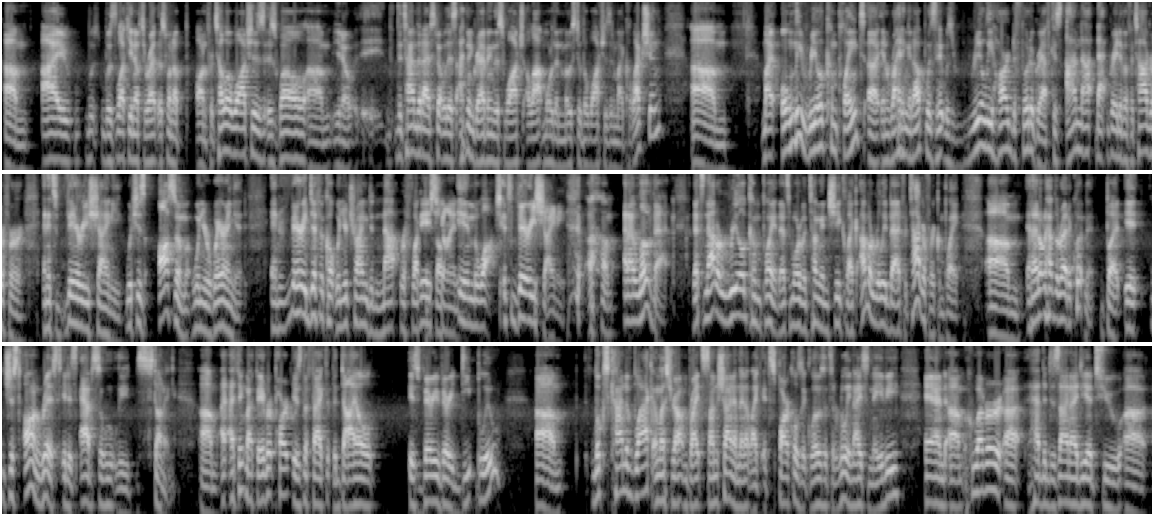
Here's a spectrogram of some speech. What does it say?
Um, I was, was lucky enough to write this one up on Fratello watches as well. Um, you know, i- the time that I've spent with this, I've been grabbing this watch a lot more than most of the watches in my collection. Um, my only real complaint uh, in writing it up was that it was really hard to photograph because I'm not that great of a photographer, and it's very shiny, which is awesome when you're wearing it, and very difficult when you're trying to not reflect yourself shiny. in the watch. It's very shiny, um, and I love that. That's not a real complaint. That's more of a tongue in cheek, like I'm a really bad photographer complaint, um, and I don't have the right equipment. But it just on wrist, it is absolutely stunning. Um, I, I, think my favorite part is the fact that the dial is very, very deep blue. Um, looks kind of black unless you're out in bright sunshine, and then it like it sparkles, it glows. It's a really nice navy. And um, whoever uh, had the design idea to uh,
